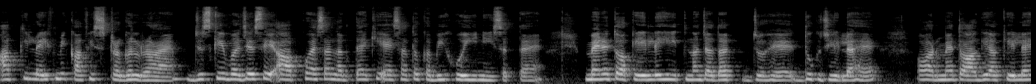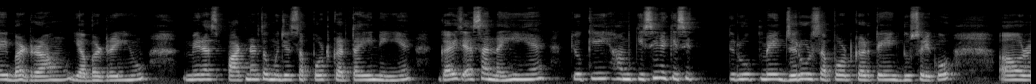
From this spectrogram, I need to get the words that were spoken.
आपकी लाइफ में काफ़ी स्ट्रगल रहा है, जिसकी वजह से आपको ऐसा लगता है कि ऐसा तो कभी हो ही नहीं सकता है। मैंने तो अकेले ही इतना ज़्यादा जो है दुख झेला है, और मैं तो आगे अकेला ही बढ़ रहा हूँ या बढ़ रही हूँ। मेरा पार्टनर तो मुझे सपोर्ट करता ही नहीं है। गाइज़ ऐसा नहीं है, क्योंकि हम किसी न किसी रूप में ज़रूर सपोर्ट करते हैं एक दूसरे को। और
